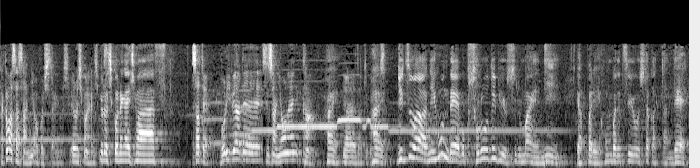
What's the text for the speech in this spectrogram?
高政さんにお越しいただきました。よろしくお願いします。よろしくお願いします。さてボリビアで通算4年間はい。やられたということです、はい、実は日本で僕ソロデビューする前にやっぱり本場で通用したかったんで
